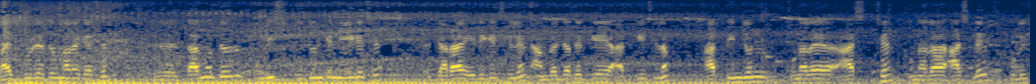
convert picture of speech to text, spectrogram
বাইশঘুরিয়াতে ওনারা গেছেন। তার মধ্যে পুলিশ দুজনকে নিয়ে গেছে। যারা এদিকে ছিলেন, আমরা যাদেরকে আটকিয়েছিলাম। আর তিনজন ওনারা আসছেন, ওনারা আসলে পুলিশ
